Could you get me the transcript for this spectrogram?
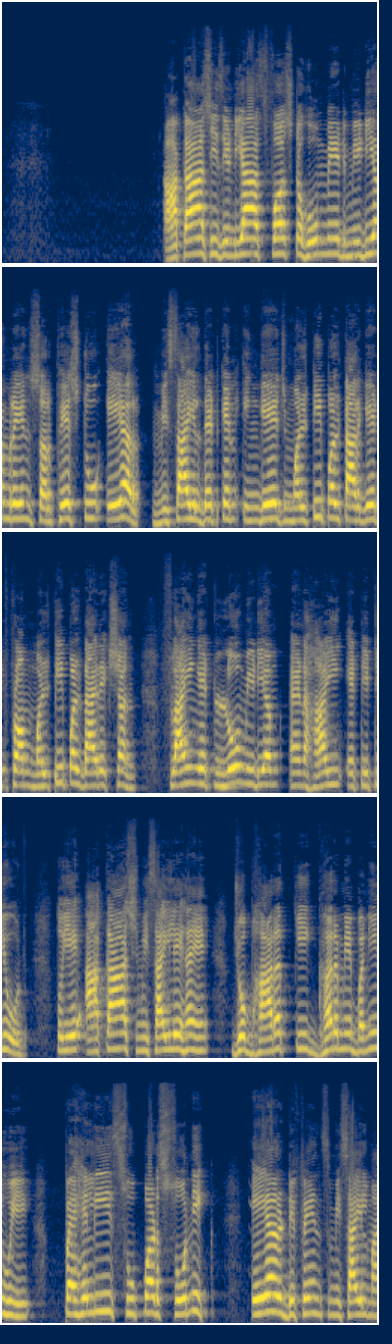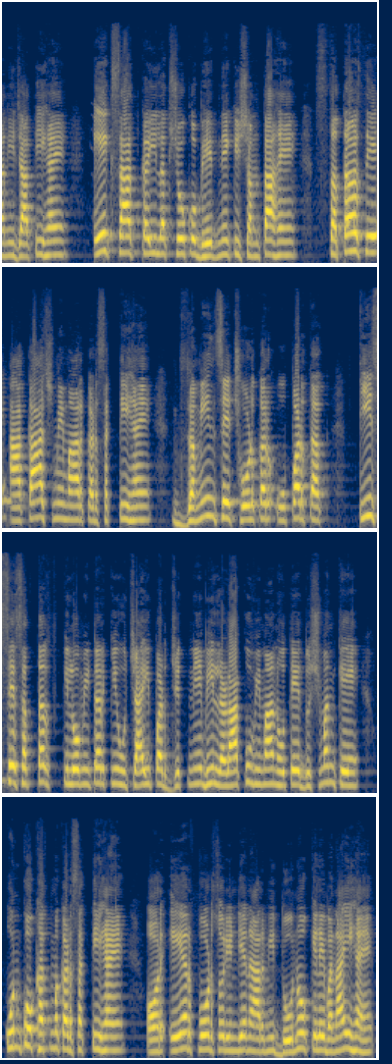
Akash is India first home made medium range surface to air missile that can engage multiple target from multiple direction, flying at low, medium and high attitude. तो ये आकाश मिसाइलें हैं जो भारत की घर में बनी हुई पहली सुपरसोनिक एयर डिफेंस मिसाइल मानी जाती हैं। एक साथ कई लक्ष्यों को भेजने की क्षमता है। सतह से आकाश में मार कर सकती हैं, ज़मीन से छोड़कर ऊपर तक 30 से 70 किलोमीटर की ऊंचाई पर जितने भी लड़ाकू विमान होते दुश्मन के, उनको खत्म कर सकती हैं। और एयरफोर्स और इंडियन आर्मी दोनों के लिए बनाई है।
